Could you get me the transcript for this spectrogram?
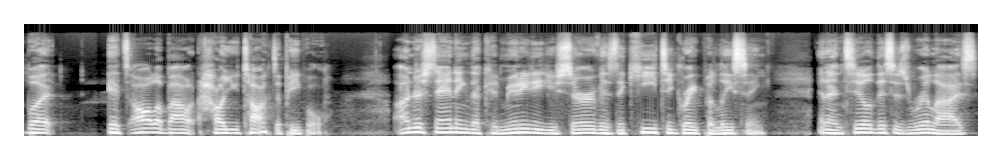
but it's all about how you talk to people. Understanding the community you serve is the key to great policing. And until this is realized,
